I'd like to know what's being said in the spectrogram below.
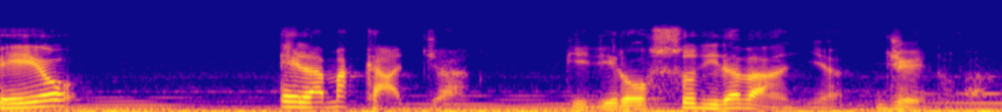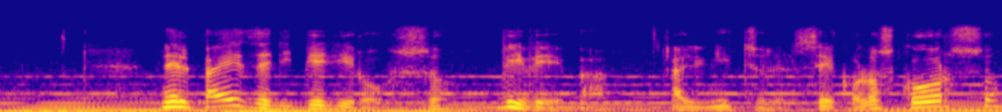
Peo e la Macaggia, Piedirosso di Lavagna, Genova. Nel paese di Piedirosso viveva, all'inizio del secolo scorso,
